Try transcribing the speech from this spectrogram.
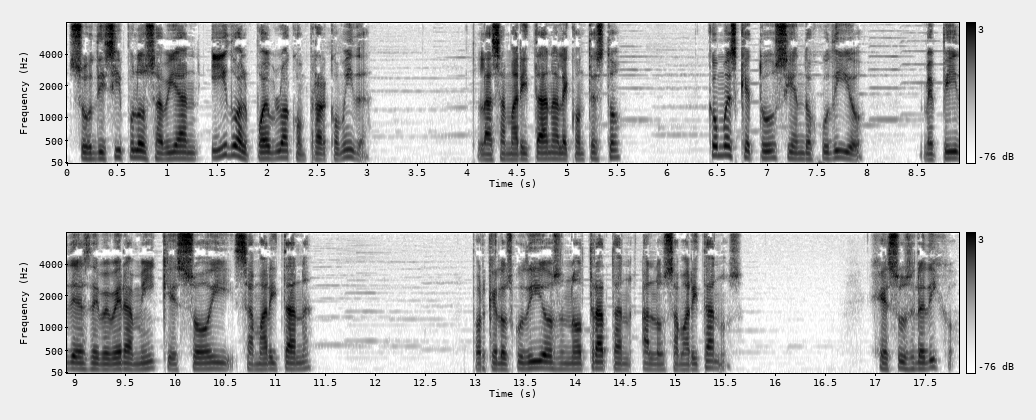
Sus discípulos habían ido al pueblo a comprar comida. La samaritana le contestó, ¿Cómo es que tú, siendo judío, me pides de beber a mí que soy samaritana? Porque los judíos no tratan a los samaritanos. Jesús le dijo,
